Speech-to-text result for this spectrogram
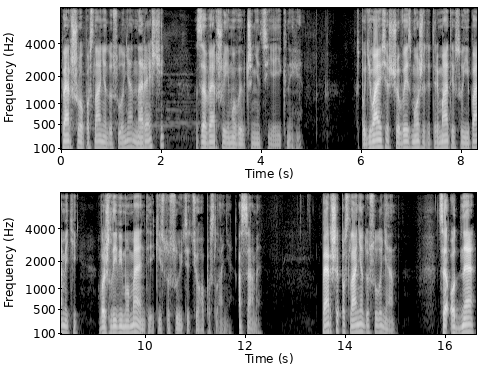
першого послання до Солоня, нарешті завершуємо вивчення цієї книги. Сподіваюся, що ви зможете тримати в своїй пам'яті важливі моменти, які стосуються цього послання. А саме, перше послання до Солонян це одне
